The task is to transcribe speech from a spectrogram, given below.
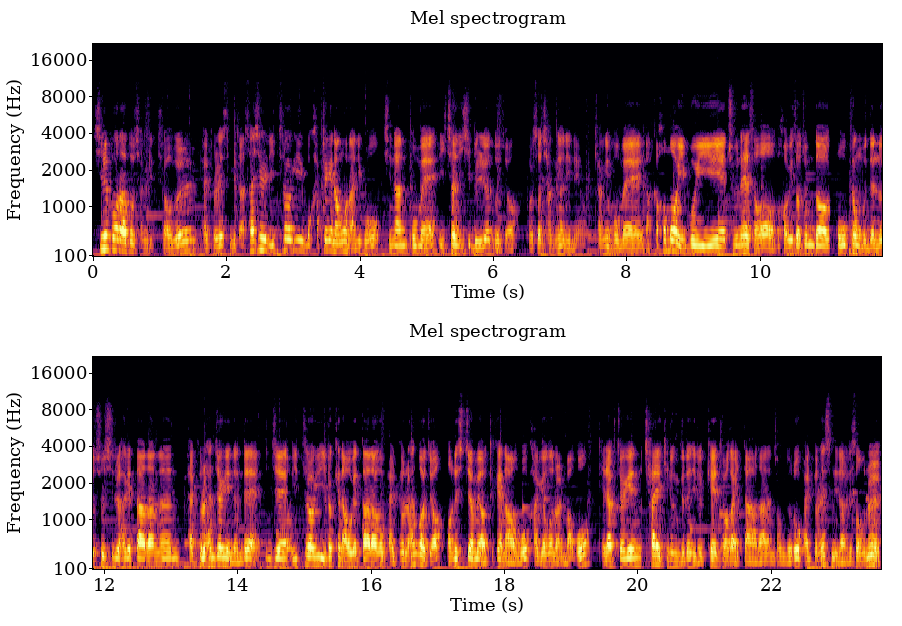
실버라도 전기 트럭을 발표를 했습니다. 사실 이 트럭이 뭐 갑자기 나온 건 아니고 지난 봄에 2021년도죠. 벌써 작년이네요. 작년 봄에 아까 허머 EV에 준해서 거기서 좀 더 보급형 모델로 출시를 하겠다라는 발표를 한 적이 있는데 이제 이 트럭이 이렇게 나오겠다라고 발표를 한 거죠. 어느 시점 에 어떻게 나오고 가격은 얼마고 대략적인 차의 기능들은 이렇게 들어가 있다라는 정도로 발표를 했습니다. 그래서 오늘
